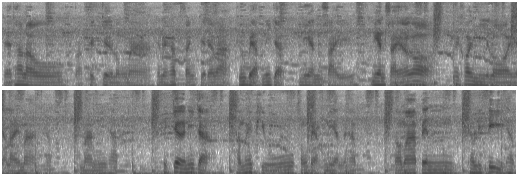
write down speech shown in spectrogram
แต่ถ้าเราปรับเท็กเจอร์ลงมาเห็นไหมครับ สังเกตได้ว่าผิวแบบนี้จะเนียนใส เนียนใสแล้วก็ไม่ค่อยมีรอยอะไรมากครับ ประมาณนี้ครับเท็กเจอร์นี่จะทำให้ผิวของแบบเนียนนะครับ ต่อมาเป็น Quality ครับ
